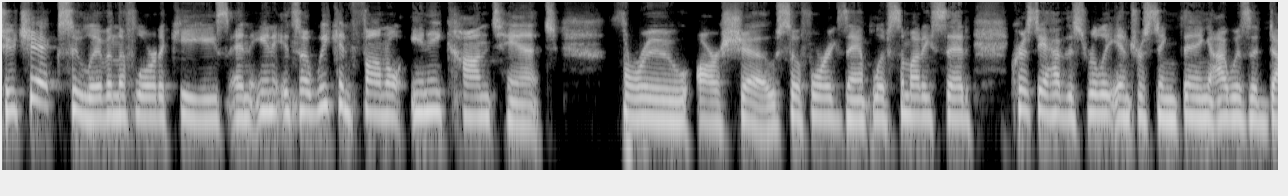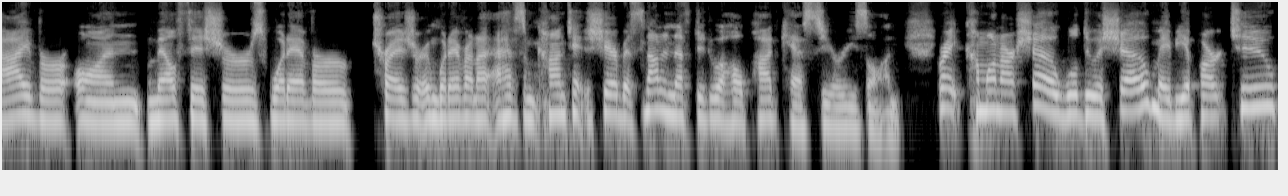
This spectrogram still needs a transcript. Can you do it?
two chicks who live in the Florida Keys. And, in, and so we can funnel any content through our show. So, for example, if somebody said, Christy, I have this really interesting thing. I was a diver on Mel Fisher's whatever treasure and whatever, and I have some content to share, but it's not enough to do a whole podcast series on. Right, come on our show. We'll do a show, maybe a part two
